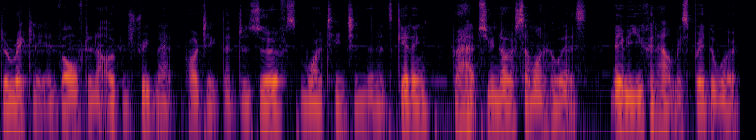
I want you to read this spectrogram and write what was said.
directly involved in an OpenStreetMap project that deserves more attention than it's getting, perhaps you know someone who is. Maybe you can help me spread the word.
